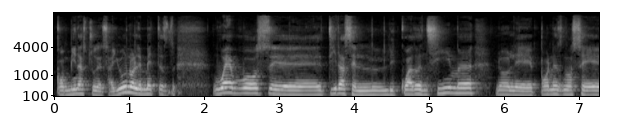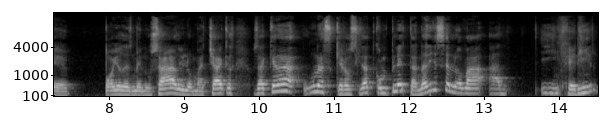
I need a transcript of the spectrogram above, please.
combinas tu desayuno, le metes huevos, eh, tiras el licuado encima, luego le pones, no sé, pollo desmenuzado y lo machacas. O sea, queda una asquerosidad completa. Nadie se lo va a ingerir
